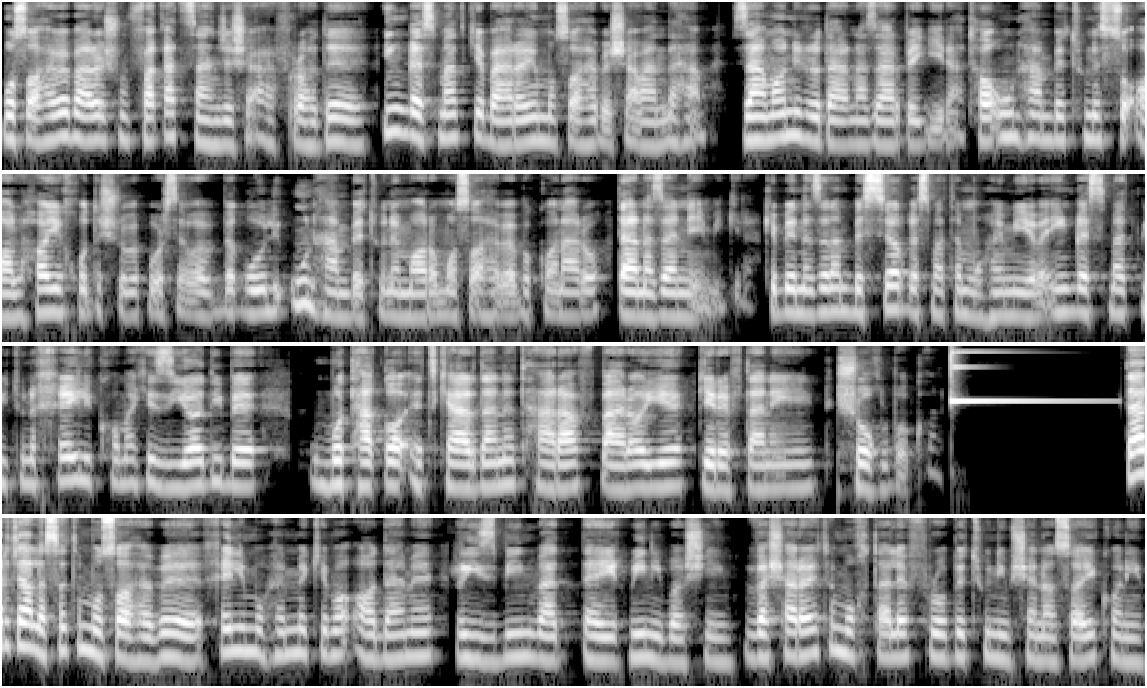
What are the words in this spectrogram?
مصاحبه برایشون فقط سنجش افراده این قسمت که برای مصاحبه شونده هم زمانی رو در نظر بگیرن تا اون هم بتونه سوال خودش رو بپرسه و به قولی اون هم بتونه ما رو مصاحبه بکنه رو در نظر نمی‌گیرن. که به نظرم بسیار قسمت مهمیه و این قسمت می‌تونه خیلی کمک زیادی به متقاعد کردن طرف برای گرفتن این شغل بکنه. در جلسات مصاحبه خیلی مهمه که ما آدم ریزبین و دقیقبینی باشیم و شرایط مختلف رو بتونیم شناسایی کنیم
